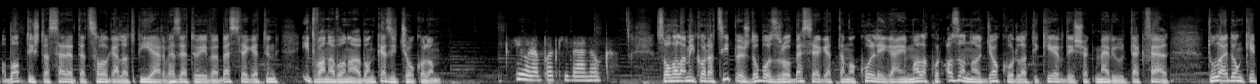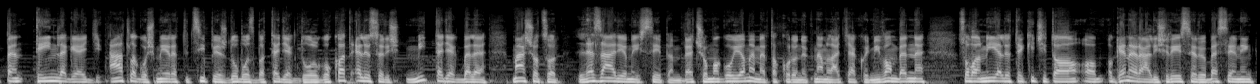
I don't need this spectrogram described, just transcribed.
a Baptista Szeretett Szolgálat PR vezetőjével beszélgetünk. Itt van a vonalban, kezi csókolom. Jó napot kívánok! Szóval amikor a cipős dobozról beszélgettem a kollégáimmal, akkor azonnal gyakorlati kérdések merültek fel. Tulajdonképpen tényleg egy átlagos méretű cipős dobozba tegyek dolgokat. Először is mit tegyek bele, másodszor lezárjam és szépen becsomagoljam, mert akkor önök nem látják, hogy mi van benne. Szóval mielőtt egy kicsit a, a, a generális részéről beszélnénk,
